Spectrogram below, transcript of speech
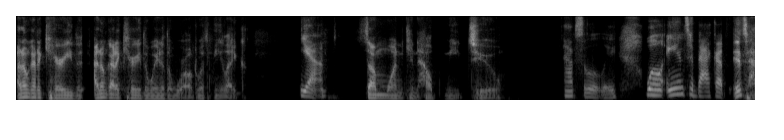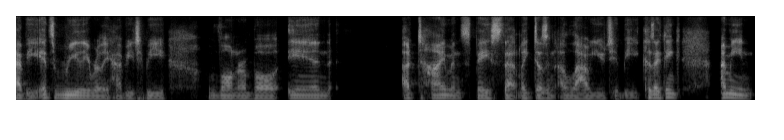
i don't got to carry the i don't got to carry the weight of the world with me like yeah, someone can help me too absolutely. Well, and to back up, it's heavy it's really really heavy to be vulnerable in a time and space that like doesn't allow you to be because i think i mean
